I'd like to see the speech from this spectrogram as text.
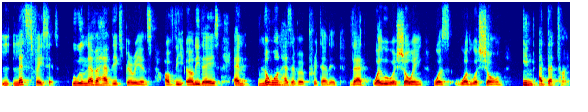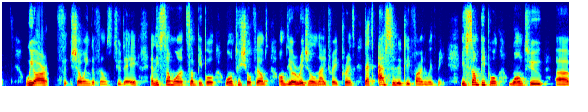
l- let's face it, we will never have the experience of the early days, and no one has ever pretended that what we were showing was what was shown in at that time. We are f- showing the films today. And if someone, some people want to show films on the original nitrate prints, that's absolutely fine with me. If some people want to uh,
